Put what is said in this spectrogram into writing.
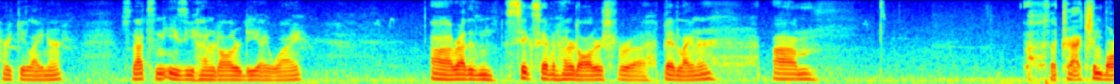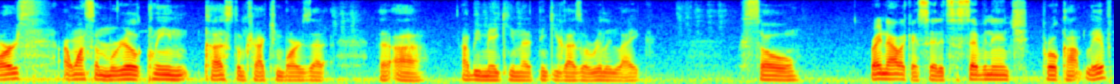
Herculiner. So that's an easy hundred dollar DIY, uh, rather than six seven hundred dollars for a bed liner. Um, the traction bars, I want some real clean custom traction bars that that uh, I'll be making that I think you guys will really like. So right now, like I said, it's a seven inch Pro Comp lift.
